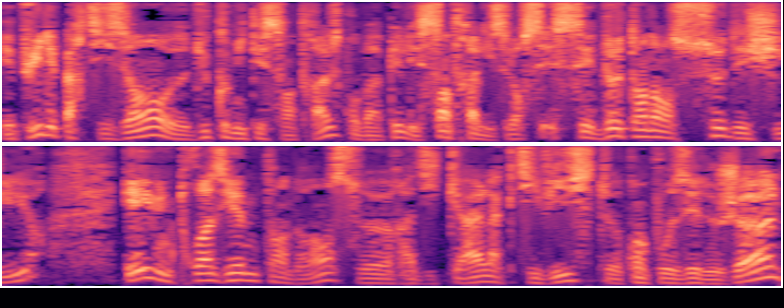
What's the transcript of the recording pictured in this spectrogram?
et puis les partisans euh, du comité central, ce qu'on va appeler les centralistes. Alors ces deux tendances se déchirent, et une troisième tendance euh, radicale, activiste, composée de jeunes,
